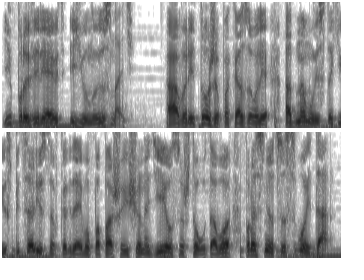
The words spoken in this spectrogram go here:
и проверяют юную знать. Авари тоже показывали одному из таких специалистов, когда его папаша еще надеялся, что у того проснется свой дар –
